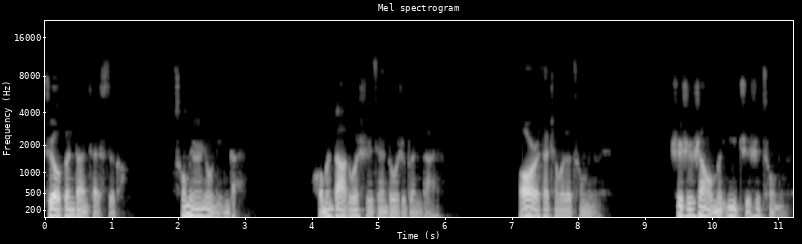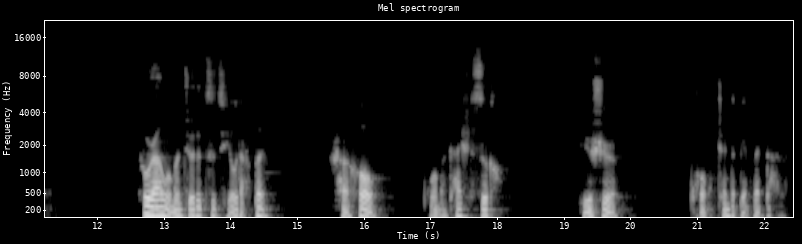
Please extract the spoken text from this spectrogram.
只有笨蛋才思考聪明人用灵感我们大多时间都是笨蛋偶尔才成为了聪明人。事实上我们一直是聪明人。突然我们觉得自己有点笨然后我们开始思考于是我们真的变笨蛋了。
